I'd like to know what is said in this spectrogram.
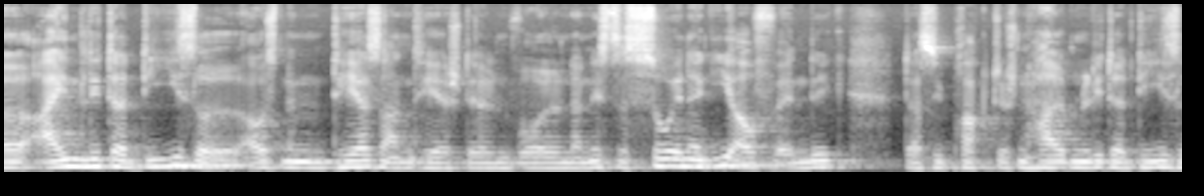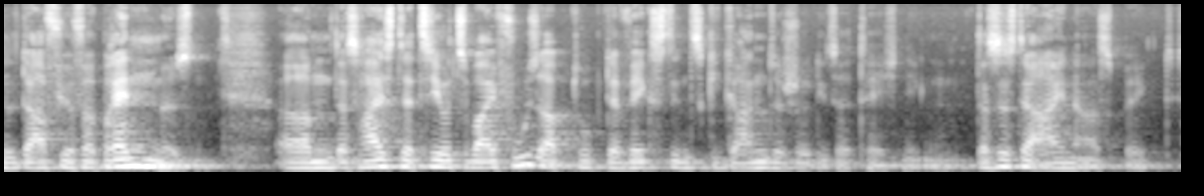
ein Liter Diesel aus einem Teersand herstellen wollen, dann ist es so energieaufwendig, dass sie praktisch einen halben Liter Diesel dafür verbrennen müssen. Ähm, das heißt, der CO2-Fußabdruck, der wächst ins Gigantische dieser Techniken. Das ist der eine Aspekt.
